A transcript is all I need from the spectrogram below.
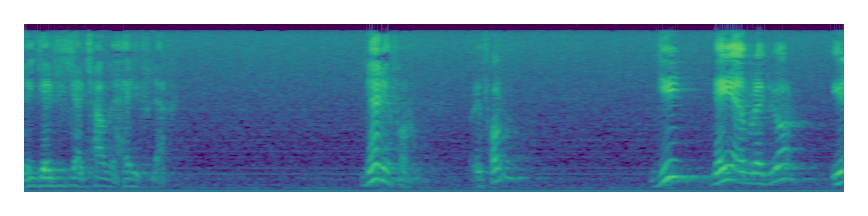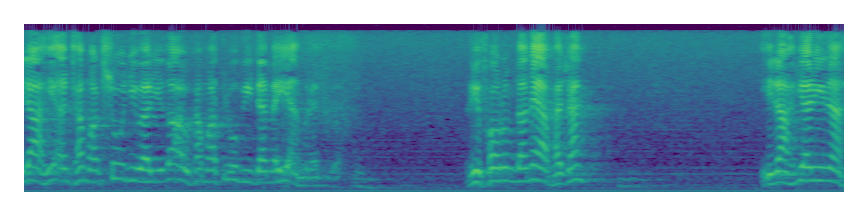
Ne geri zekalı herifler. Ne reform? Reform. Din neyi emrediyor? İlahi ente maksudi ve ridâuke matlubi demeyi emrediyor. Reformda ne yapacaksın? İlah yerine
